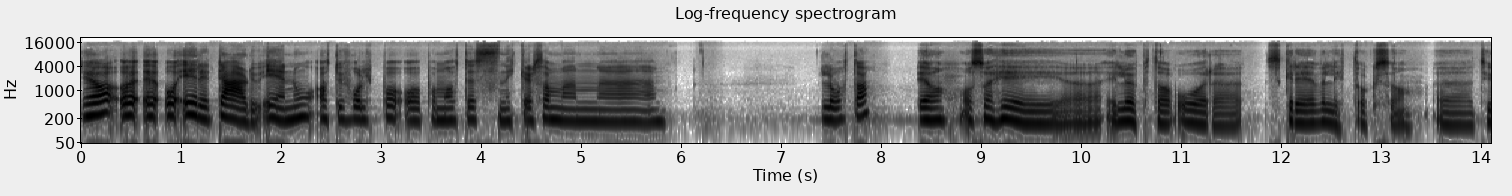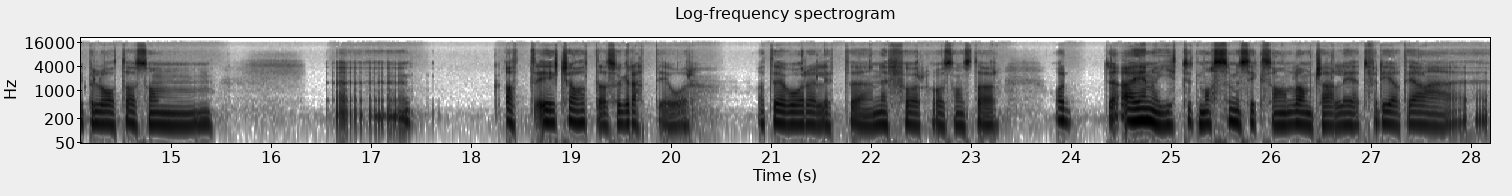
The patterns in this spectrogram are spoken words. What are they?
Ja, og, eh, og er det der du er nå, at du holder på å på en måte snikre sammen uh, låter? Ja, og så har jeg uh, i løpet av året skrevet litt også. Uh, type låter som eh, At jeg ikke har hatt det så greit i år. At det har vært litt uh, nedfor og sånn der. Og jeg har nå gitt ut masse musikk som handler om kjærlighet, fordi at jeg er eh,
